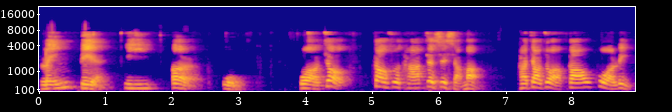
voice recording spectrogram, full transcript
零点一二五，我就。告诉他这是什么？它叫做高获利。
